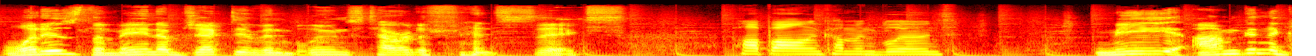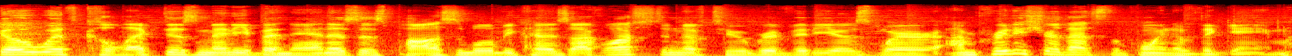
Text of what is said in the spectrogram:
What is the main objective in Bloons Tower Defense 6? Pop all incoming balloons. Me, I'm gonna go with collect as many bananas as possible because I've watched enough Tuber videos where I'm pretty sure that's the point of the game.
